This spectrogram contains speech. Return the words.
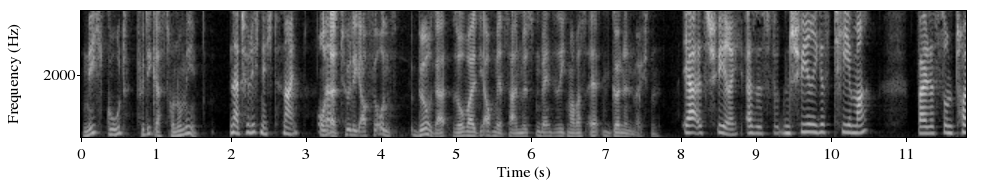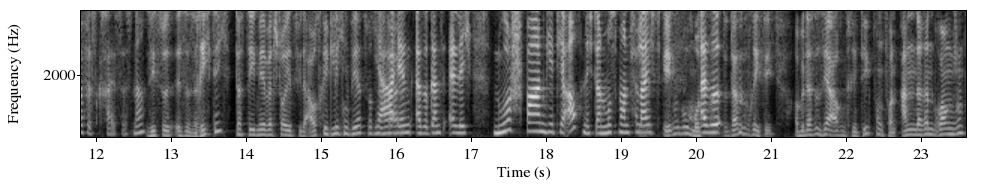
nicht gut für die Gastronomie. Natürlich nicht, nein. Und Äh, natürlich auch für uns Bürger, so, weil die auch mehr zahlen müssten, wenn sie sich mal was äh, gönnen möchten. Ja, ist schwierig. Also es ist ein schwieriges Thema, weil das so ein Teufelskreis ist, ne? Siehst du, ist es richtig, dass die Mehrwertsteuer jetzt wieder ausgeglichen wird, Ja, sozusagen? irgend- also ganz ehrlich, nur sparen geht ja auch nicht. Dann muss man vielleicht. Irgendwo muss Also- man. Das ist richtig. Aber das ist ja auch ein Kritikpunkt von anderen Branchen.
